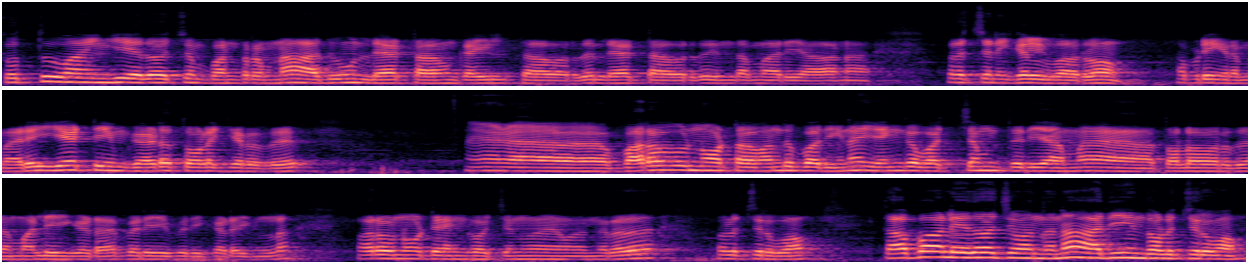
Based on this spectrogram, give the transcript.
சொத்து வாங்கி ஏதாச்சும் பண்ணுறோம்னா அதுவும் லேட் ஆகும் கையெழுத்து ஆகிறது லேட் ஆகிறது இந்த மாதிரியான பிரச்சனைகள் வரும் அப்படிங்கிற மாதிரி ஏடிஎம் கார்டை தொலைக்கிறது. வரவு நோட்டை வந்து பார்த்திங்கன்னா எங்கே வச்சோம் தெரியாமல் தொலைவுறது மளிகை கடை பெரிய பெரிய கடைகள்லாம். வரவு நோட்டை எங்கே வச்சோங்கிறத தொலைச்சிருவோம். தபால் ஏதாச்சும் வந்ததுன்னா அதையும் தொலைச்சிருவோம்.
